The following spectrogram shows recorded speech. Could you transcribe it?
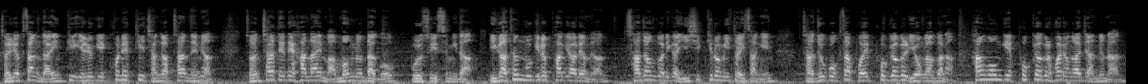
전력상 9P162 코넷-T 장갑차 한 대면 전차 대대 하나에 맞먹는다고 볼 수 있습니다. 이 같은 무기를 파괴하려면 사정거리가 20km 이상인 자주곡사포의 포격을 이용하거나 항공기의 폭격을 활용하지 않는 한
